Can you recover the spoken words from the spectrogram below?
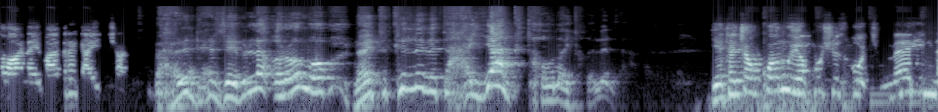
ተዋናይ ማድረግ አይቻልም። ባሕሪ እንድሕር ዘይብላ ኦሮሞ ናይቲ ክልል እቲ ሓያል ክትኸውን ኣይትኽእልን የተጨቆኑ የኩሽ ህዝቦች መሪና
